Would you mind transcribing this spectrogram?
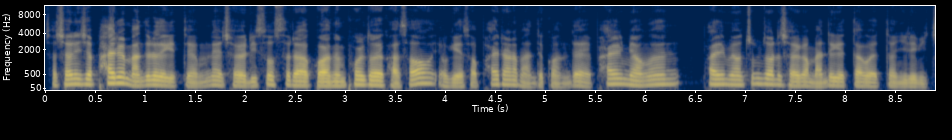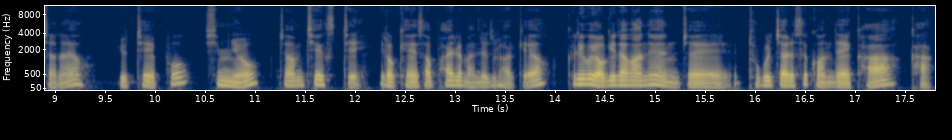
자, 저는 이제 파일을 만들어야 되기 때문에 저희 리소스라고 하는 폴더에 가서 여기에서 파일 하나 만들 건데 파일명은 파일명 좀 전에 저희가 만들겠다고 했던 이름 있잖아요. utf16.txt 이렇게 해서 파일을 만들도록 할게요. 그리고 여기다가는 이제 두 글자를 쓸 건데 가, 각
